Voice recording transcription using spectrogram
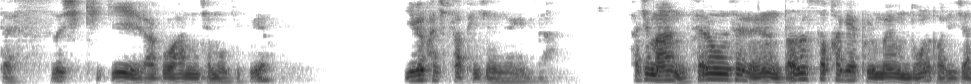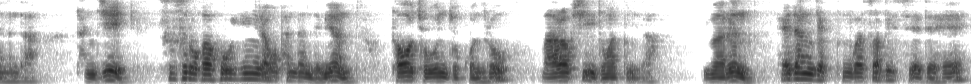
death 시키기라고 하는 제목이고요. 284페이지의 내용입니다. 하지만 새로운 세대는 떠들썩하게 불매 운동을 벌이지 않는다. 단지 스스로가 호갱이라고 판단되면 더 좋은 조건으로 말없이 이동할 뿐이다. 이 말은 해당 제품과 서비스에 대해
